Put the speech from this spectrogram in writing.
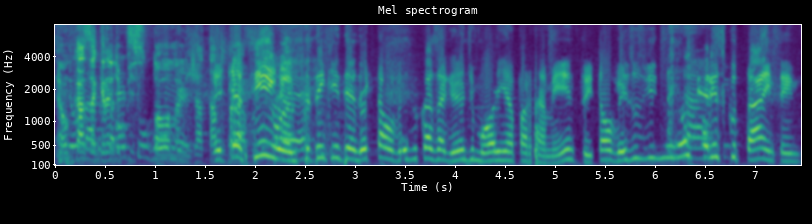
é o Casagrande pistola, Homer. ele já tá É que bravo. assim, mano, você tem que entender que talvez o Casagrande mora em apartamento e talvez os vizinhos não querem escutar, entende?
